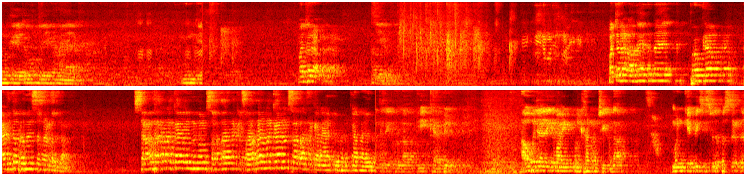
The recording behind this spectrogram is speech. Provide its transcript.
നമുക്ക് ഏറ്റവും കെ- മറ്റൊരാൾ. മറ്റൊരാൾ. അദ്ദേഹത്തിന്റെ പ്രോഗ്രാം അടുത്ത പ്രദേശങ്ങളിലാണ് സാധാരണക്കാരിൽ നിന്നും സാധാരണ സാധാരണക്കാരൻ സാധാരണക്കാരായ ഈ ക്യാമ്പിൽ ഔപചാരികമായി ഉദ്ഘാടനം ചെയ്യുന്ന മുൻ കെ പി സി സിയുടെ പ്രസിഡന്റ്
